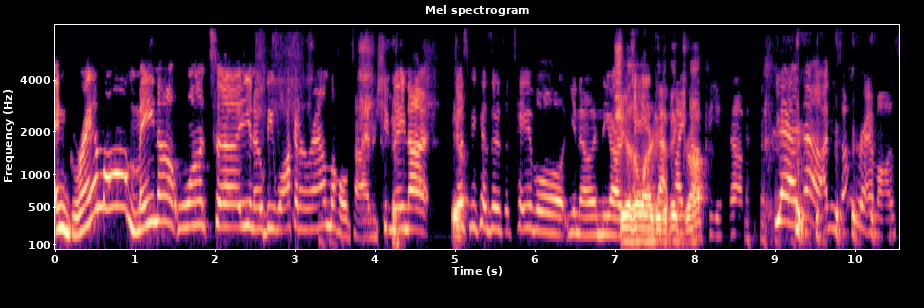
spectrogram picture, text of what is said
And grandma may not want to, you know, be walking around the whole time. She may not yeah. just because there's a table, you know, in the arcade. She doesn't want to do the big drop. yeah, no. I mean, some grandmas,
